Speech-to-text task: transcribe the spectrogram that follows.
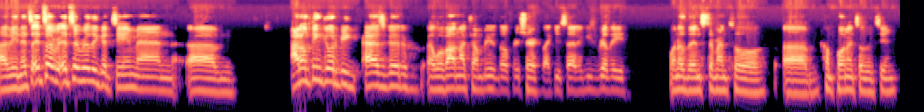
I mean, it's, it's a, it's a really good team. And, um, I don't think it would be as good uh, without Nacho Ambriz though, for sure. Like you said, he's really one of the instrumental, um, components of the team.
